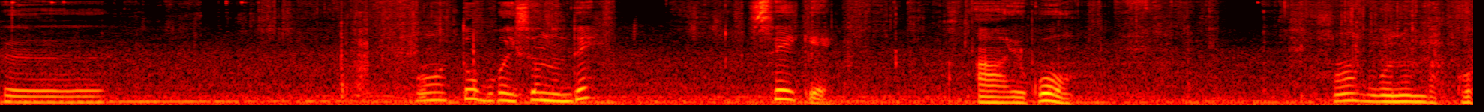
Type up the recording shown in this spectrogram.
그 어, 또 뭐가 있었는데 세 개. 아, 요거 어, 이거는 맞고.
